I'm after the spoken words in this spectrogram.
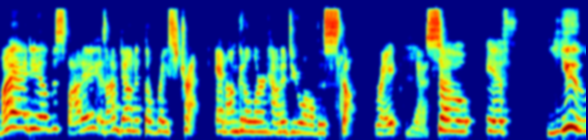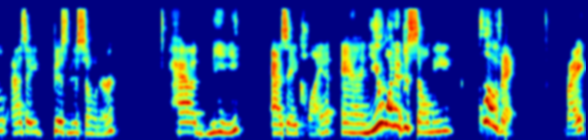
My idea of a spa day is I'm down at the racetrack and I'm going to learn how to do all this stuff. Right. Yeah. So if you as a business owner had me as a client and you wanted to sell me clothing, right?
